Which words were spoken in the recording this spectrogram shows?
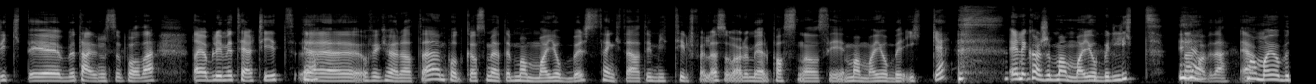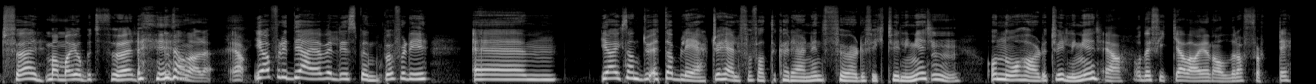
riktig betegnelse på det. Da jeg ble invitert hit Ja. eh, og fikk høre at det er en podkast som heter Mamma jobber, så tenkte jeg at i mitt tilfelle så var det mer passende å si Mamma jobber ikke. Eller kanskje Mamma jobber litt. Der Ja. har vi det. Mamma jobbet før. Mamma jobbet før. Sånn er det. Ja. Ja, fordi det er jeg veldig spent på, fordi ehm, Ja, ikke sant, du etablerte jo hele forfatterkarrieren din før du fikk tvillinger. Mm. Og nå har du tvillinger. ja. Og det fikk jeg da i en alder av 40.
